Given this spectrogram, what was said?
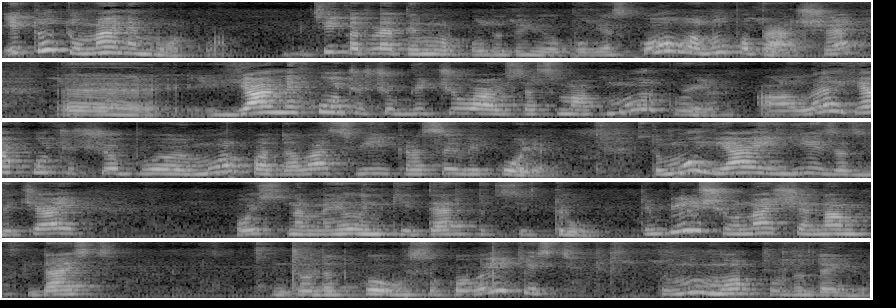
І тут у мене морква. Ці котлети моркву додаю обов'язково. Ну, по-перше, е, я не хочу, щоб відчувався смак моркви, але я хочу, щоб морква дала свій красивий колір. Тому я її зазвичай ось на миленькій терпиці тру. Тим більше вона ще нам дасть додаткову соковитість, тому моркву додаю.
